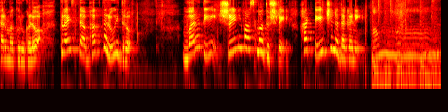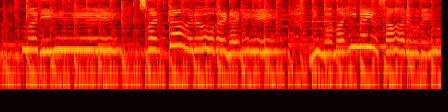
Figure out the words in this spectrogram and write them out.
ಧರ್ಮಗುರುಗಳು, ಕ್ರೈಸ್ತ ಭಕ್ತರು ಇದ್ರು ವರದಿ ಶ್ರೀನಿವಾಸ್ ಮಧುಶ್ರೀ ಹಟ್ಟಿ ಚಿನ್ನದ ಗಣಿ. ಸಾರುವೆವು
